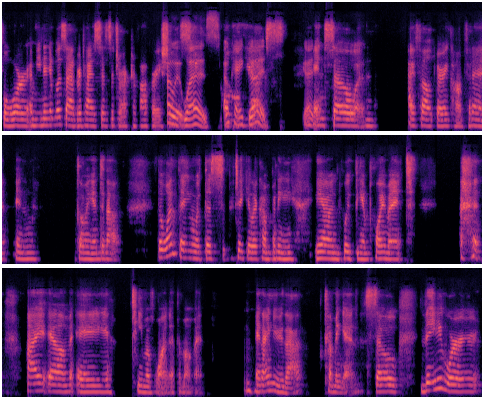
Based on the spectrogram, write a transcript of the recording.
for, I mean, it was advertised as a director of operations. Oh, it was. Okay, oh, good. Yes. Good. And so um, I felt very confident in going into that. The one thing with this particular company and with the employment, I am a team of one at the moment. Mm-hmm. And I knew that coming in. So they were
